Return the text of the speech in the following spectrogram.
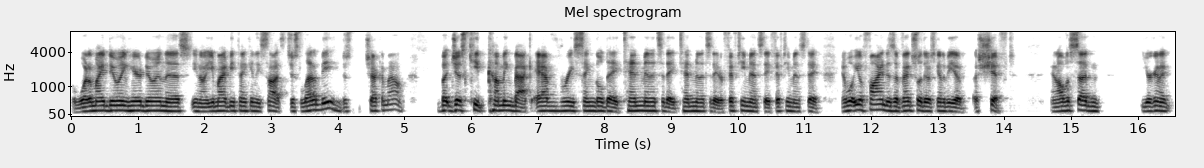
What am I doing here doing this? You know, you might be thinking these thoughts. Just let them be. Just check them out but just keep coming back every single day 10 minutes a day 10 minutes a day or 15 minutes a day 15 minutes a day. And what you'll find is eventually there's going to be a, a shift. And all of a sudden you're going to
